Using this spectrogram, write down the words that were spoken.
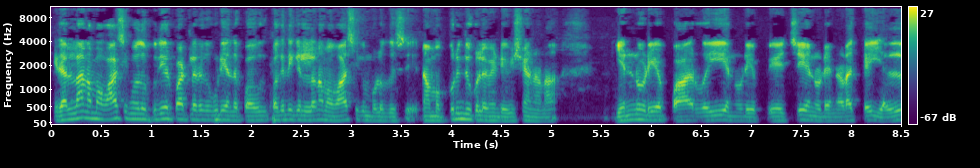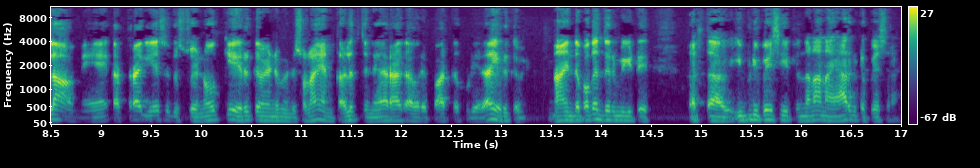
இதெல்லாம் நம்ம வாசிக்கும் போது புதிய பாட்டில் இருக்கக்கூடிய அந்த பகு- பகுதிகள் எல்லாம் நம்ம வாசிக்கும் பொழுது நம்ம புரிந்து கொள்ள வேண்டிய விஷயம் என்னன்னா என்னுடைய பார்வை என்னுடைய பேச்சு என்னுடைய நடக்கை எல்லாமே கத்ராக இயேசு கிறிஸ்துவை நோக்கி இருக்க வேண்டும் என்று சொன்னா என் கழுத்து நேராக அவரை பார்க்கக்கூடியதா இருக்க வேண்டும். நான் இந்த பக்கம் திரும்பிக்கிட்டு கர்த்தா இப்படி பேசிக்கிட்டு இருந்தேன்னா நான் யாருக்கிட்ட பேசுறேன்?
